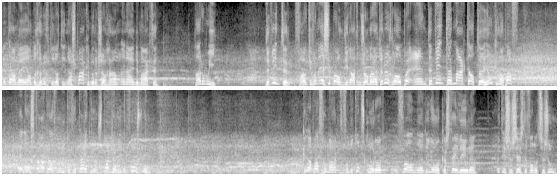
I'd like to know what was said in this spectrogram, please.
en daarmee aan de geruchten dat hij naar Spakenburg zou gaan een einde maakte. Haroui. De Winter, foutje van Essenboom, die laat hem zomaar uit de rug lopen. En de Winter maakt dat heel knap af. En dan staat 11 minuten voor tijd Jong Sparta weer op voorsprong. Knap afgemaakt van de topscorer van de jonge Kasteleren. Het is de zesde van het seizoen.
